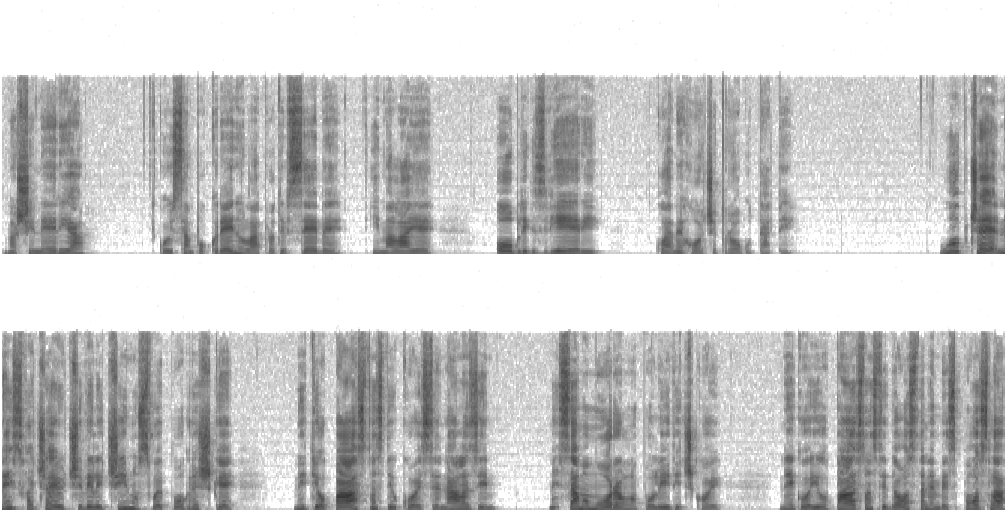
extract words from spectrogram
Mašinerija koju sam pokrenula protiv sebe imala je oblik zvijeri koja me hoće progutati. Uopće ne shvaćajući veličinu svoje pogreške, niti opasnosti u kojoj se nalazim, ne samo moralno-političkoj, nego i opasnosti da ostanem bez posla,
